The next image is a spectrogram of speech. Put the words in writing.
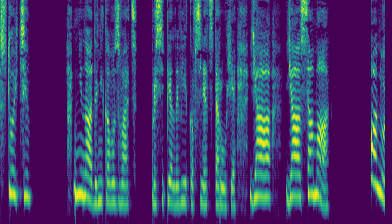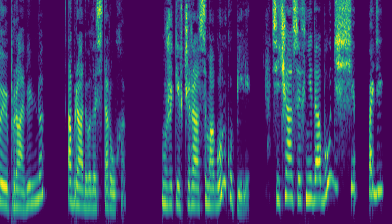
«Стойте! Не надо никого звать!» — просипела Вика вслед старухе. «Я... я сама!» «Оно и правильно!» — обрадовалась старуха. «Мужики вчера самогон купили. Сейчас их не добудешься, поди.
